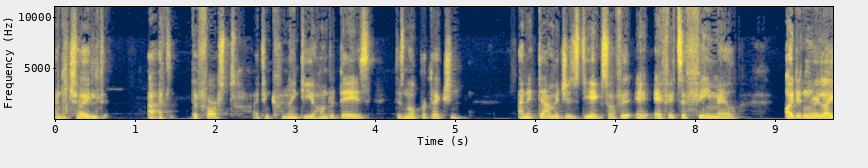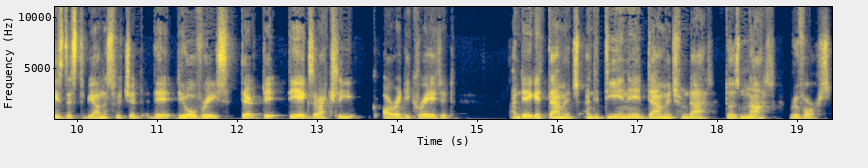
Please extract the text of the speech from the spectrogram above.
And the child, at the first, I think, 90, 100 days, there's no protection. And it damages the egg. So if, it, if it's a female, I didn't realize this, to be honest with you. The, the ovaries, the, the eggs are actually already created and they get damaged. And the DNA damage from that does not reverse.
